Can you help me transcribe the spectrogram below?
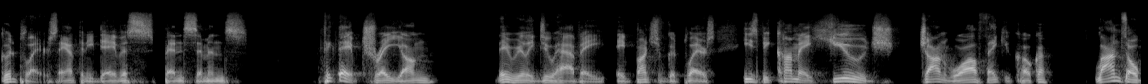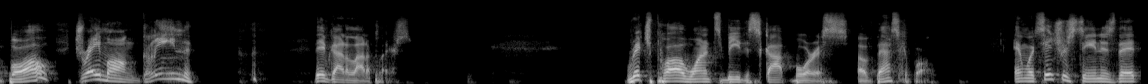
good players Anthony Davis, Ben Simmons. I think they have Trae Young. They really do have a, a bunch of good players. He's become a huge John Wall. Thank you, Coca. Lonzo Ball, Draymond Green. They've got a lot of players. Rich Paul wanted to be the Scott Boras of basketball. And what's interesting is that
